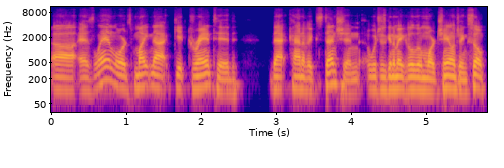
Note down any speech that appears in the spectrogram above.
uh, as landlords might not get granted that kind of extension, which is going to make it a little more challenging. So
